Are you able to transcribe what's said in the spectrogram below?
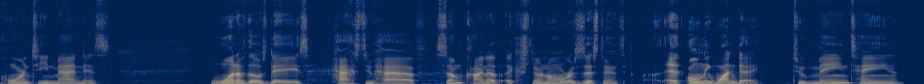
quarantine madness, one of those days has to have some kind of external resistance, uh, only one day to maintain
